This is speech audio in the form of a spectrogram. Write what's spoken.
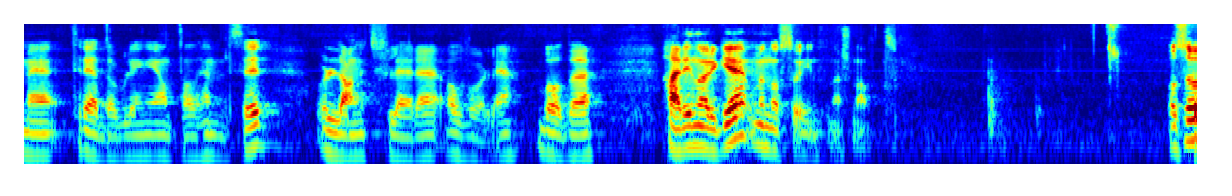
med tredobling i antall hendelser og langt flere alvorlige. Både her i Norge, men også internasjonalt. Og så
